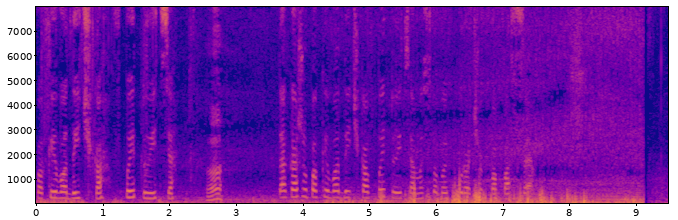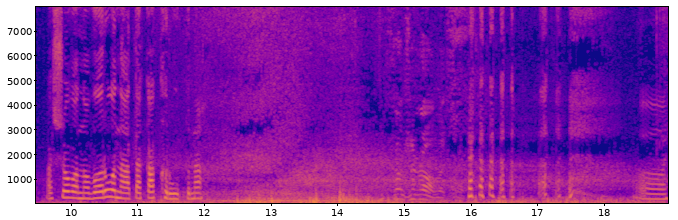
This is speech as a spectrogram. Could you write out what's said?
поки водичка впитується. А? Та кажу, поки водичка впитується, ми з тобою курочок попасемо. А що воно, ворона така крупна? Зажралася. Ой,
